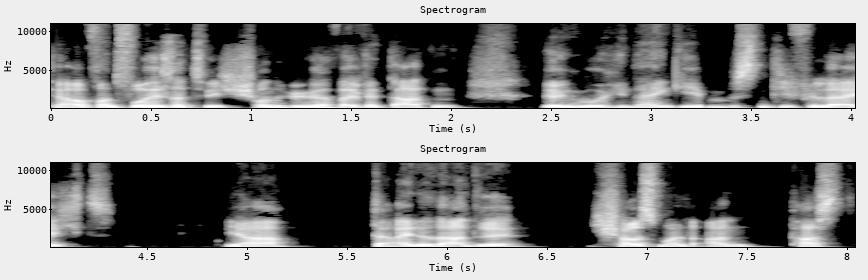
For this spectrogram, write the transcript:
Der Aufwand vorher ist natürlich schon höher, weil wir Daten irgendwo hineingeben müssen, die vielleicht, ja, der eine oder andere ich schaue es mal an, passt,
